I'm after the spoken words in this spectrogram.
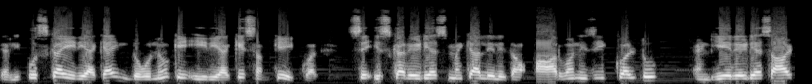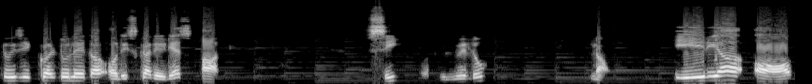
यानी उसका एरिया क्या है, इन दोनों के एरिया के सम के इक्वल से इसका रेडियस मैं क्या ले लेता हूँ R one is equal to and ये radius R two is equal to लेता और इसका radius R see will we do now area of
